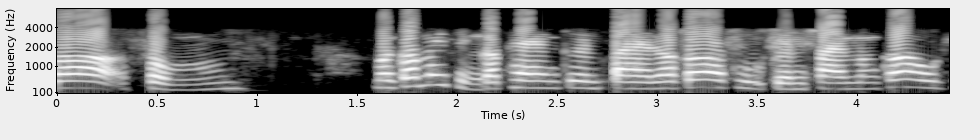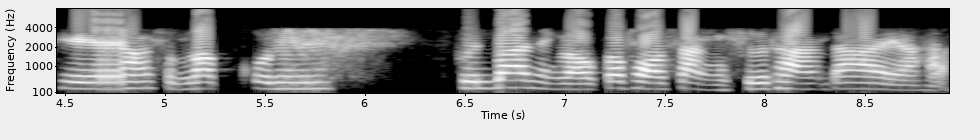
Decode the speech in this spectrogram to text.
ก็สม มันก็ไม่ถึงกับแพงเกินไป แล้วก็ถูกเกินไปมันก็โอเคนะคะสำหรับคนพื้นบ้านอย่างเราก็พอสั่งซื้อทานได้อะค่ะ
